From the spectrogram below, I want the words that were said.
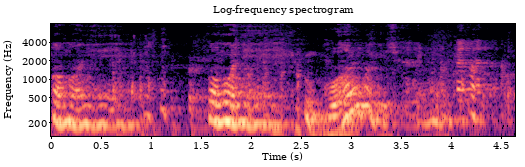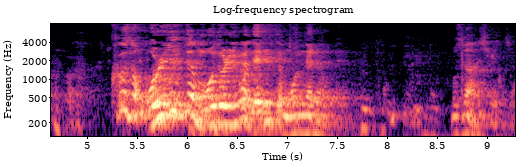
어머니, 어머니 뭐 하는 거예요 지금? 그것은 올릴 때 못 올리고 내릴 때 못 내려야 돼요. 무슨 아시겠죠?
